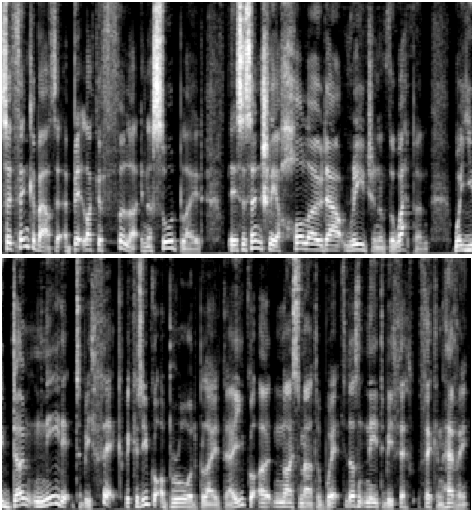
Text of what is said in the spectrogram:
So think about it a bit like a fuller in a sword blade. It's essentially a hollowed out region of the weapon where you don't need it to be thick because you've got a broad blade there, you've got a nice amount of width, it doesn't need to be th thick and heavy.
